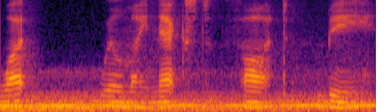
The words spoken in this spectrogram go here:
What will my next thought be?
